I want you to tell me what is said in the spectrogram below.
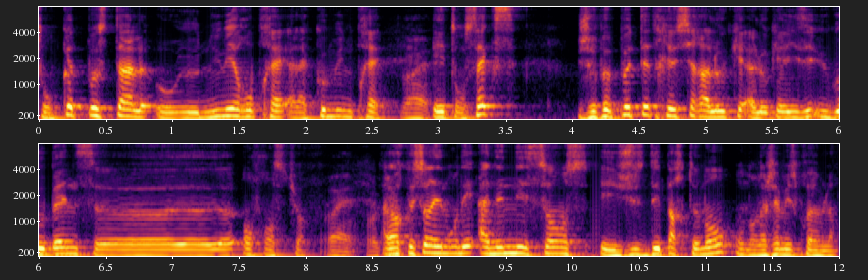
ton code postal au numéro près, à la commune près, et ton sexe, je peux peut-être réussir à, localiser Hugo Benz euh, en France, tu vois. Alors que si on avait demandé année de naissance et juste département, on n'aurait jamais eu ce problème-là.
